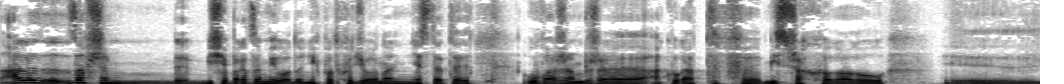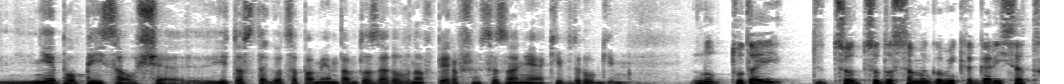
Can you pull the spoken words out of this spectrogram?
ale zawsze mi się bardzo miło do nich podchodziło. No niestety uważam, że akurat w Mistrzach Horroru yy, nie popisał się i to z tego co pamiętam to zarówno w pierwszym sezonie jak i w drugim. No tutaj co, co do samego Mika Garisa to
